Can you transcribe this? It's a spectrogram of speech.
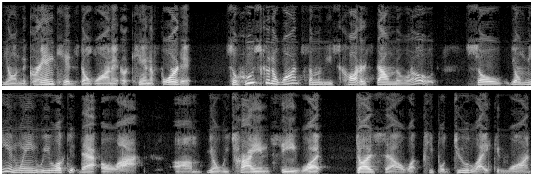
you know, and the grandkids don't want it or can't afford it. So who's going to want some of these cars down the road? So, you know, me and Wayne, we look at that a lot. Um, you know, we try and see what does sell, what people do like and want,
